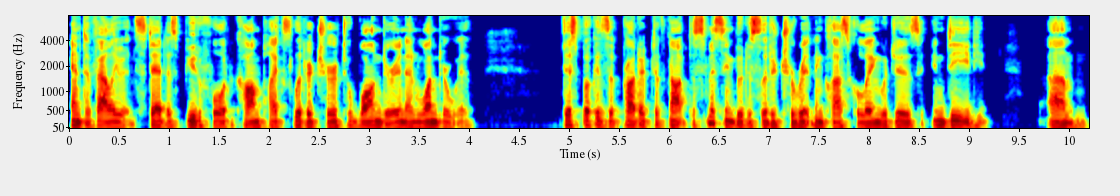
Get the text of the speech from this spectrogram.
and to value it instead as beautiful and complex literature to wander in and wonder with. This book is a product of not dismissing Buddhist literature written in classical languages. Indeed, he, um,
